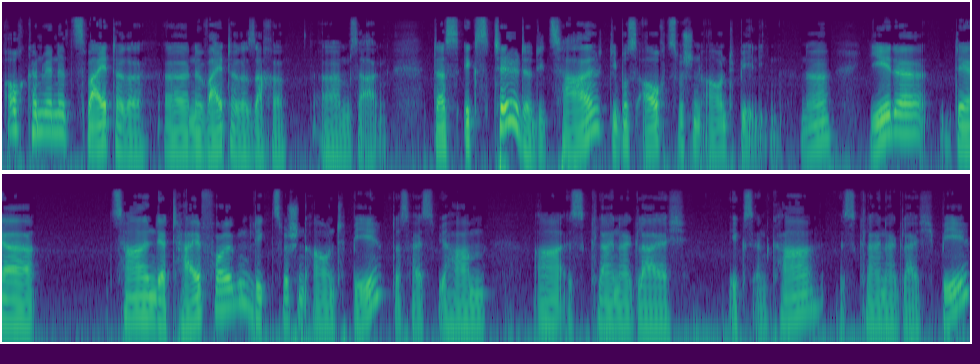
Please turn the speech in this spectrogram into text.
auch können wir eine, zweitere, äh, eine weitere Sache ähm, sagen. Das x Tilde, die Zahl, die muss auch zwischen a und b liegen. Ne? Jede der Zahlen der Teilfolgen liegt zwischen a und b. Das heißt, wir haben a ist kleiner gleich x in k ist kleiner gleich b.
